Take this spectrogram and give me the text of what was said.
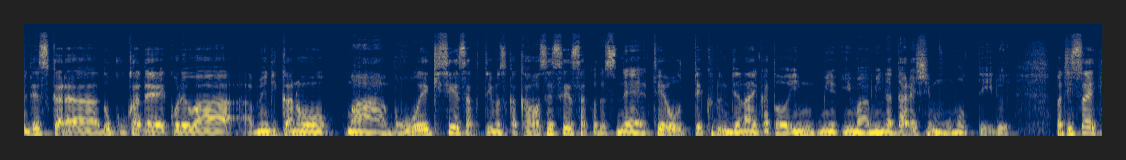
ー、ですから、どこかでこれはアメリカの、まあ、貿易政策といいますか、為替政策ですね、手を打ってくるんじゃないかと、今みんな誰しも思っている。まあ、実際、為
